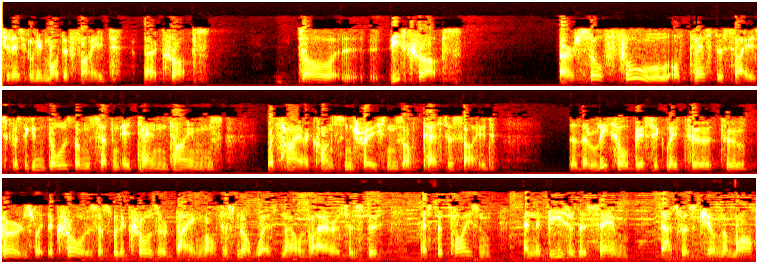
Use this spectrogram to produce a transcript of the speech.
genetically modified uh, crops. So these crops are so full of pesticides because they can dose them seven to ten times with higher concentrations of pesticide they're lethal basically to, to birds like the crows. That's where the crows are dying off. It's not West Nile virus, it's the, it's the poison. And the bees are the same. That's what's killing them off.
